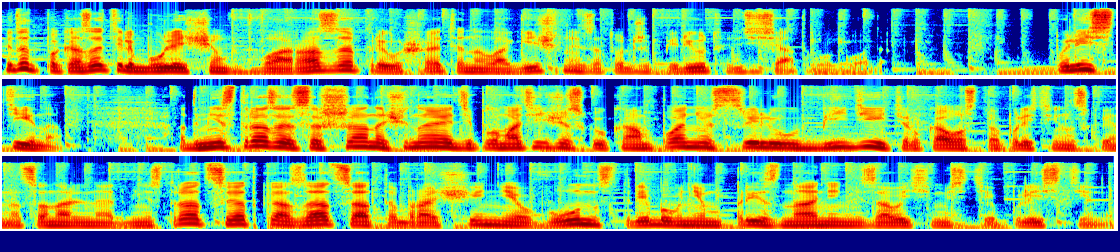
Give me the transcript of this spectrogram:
Этот показатель более чем в два раза превышает аналогичный за тот же период 2010 года. Палестина. Администрация США начинает дипломатическую кампанию с целью убедить руководство палестинской национальной администрации отказаться от обращения в ООН с требованием признания независимости Палестины.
